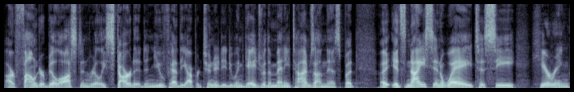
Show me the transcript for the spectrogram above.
our founder, Bill Austin, really started. And you've had the opportunity to engage with him many times on this. But uh, it's nice in a way to see hearing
